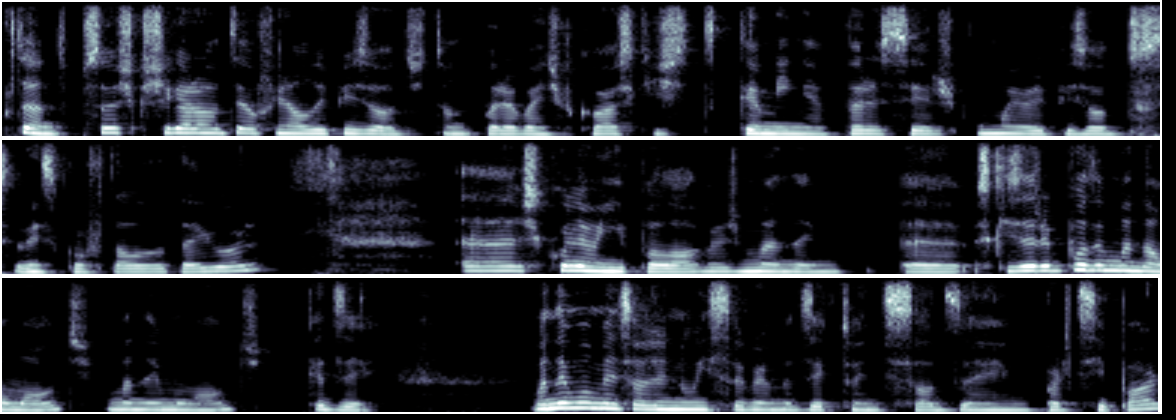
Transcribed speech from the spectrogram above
Portanto, pessoas que chegaram até ao final do episódio, estão de parabéns, porque eu acho que isto caminha para ser o maior episódio do Silêncio Confortável até agora. Uh, escolham aí palavras, mandem-me. Uh, se quiserem, podem mandar um áudio, mandem-me um áudio Quer dizer, mandei uma mensagem no Instagram a dizer que estão interessados em participar.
